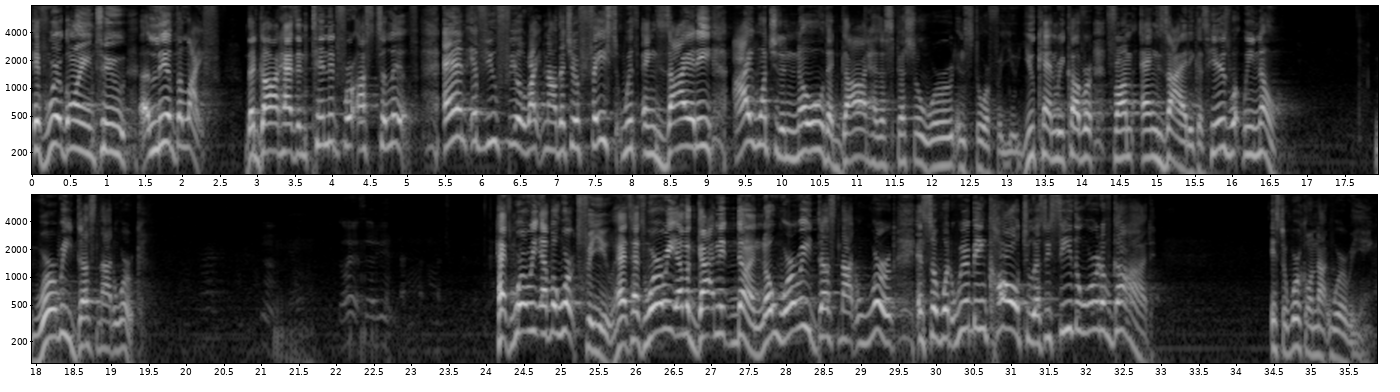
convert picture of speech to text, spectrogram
if we're going to uh, live the life that God has intended for us to live, and if you feel right now that you're faced with anxiety, I want you to know that God has a special word in store for you. You can recover from anxiety because here's what we know Worry does not work. Has worry ever worked for you? Has, has worry ever gotten it done? No, worry does not work. And so, what we're being called to as we see the Word of God is to work on not worrying.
